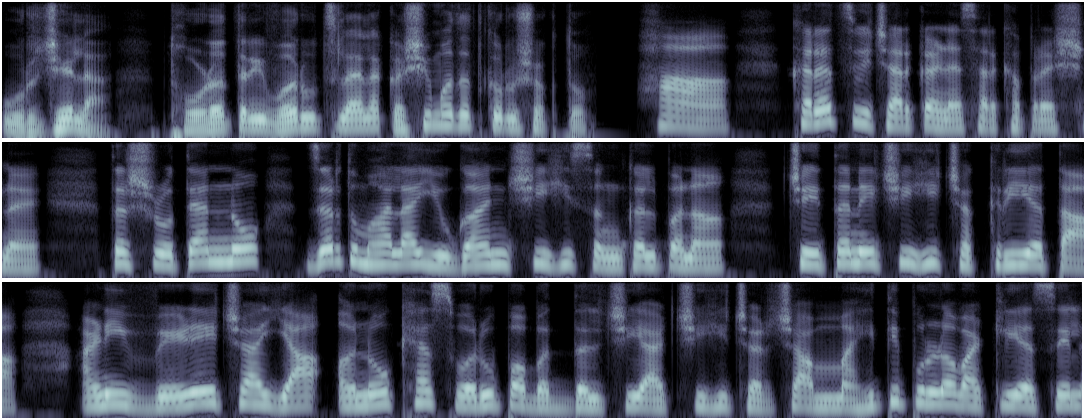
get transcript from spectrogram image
ऊर्जेला थोडं तरी वर उचलायला कशी मदत करू शकतो? हा खरंच विचार करण्यासारखा प्रश्न आहे. तर श्रोत्यांनो जर तुम्हाला युगांची ही संकल्पना चेतनेची ही चक्रीयता आणि वेळेच्या या अनोख्या स्वरूपाबद्दलची आजची ही चर्चा माहितीपूर्ण वाटली असेल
